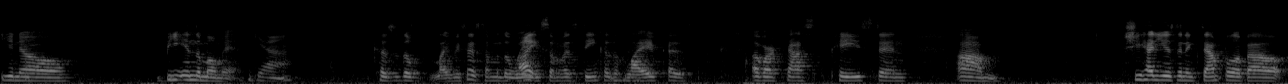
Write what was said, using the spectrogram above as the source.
you know be in the moment. yeah because of the like we said some of the ways Life. some of us think because Mhm. of life because of our fast paced and um she had used an example about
